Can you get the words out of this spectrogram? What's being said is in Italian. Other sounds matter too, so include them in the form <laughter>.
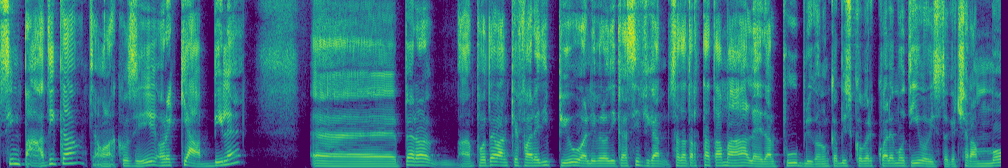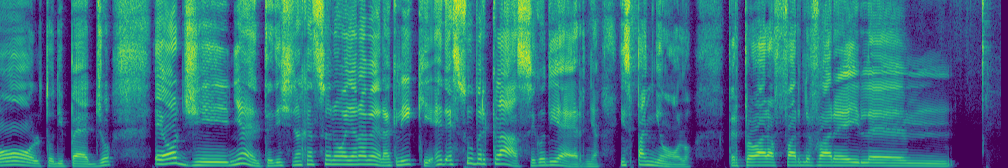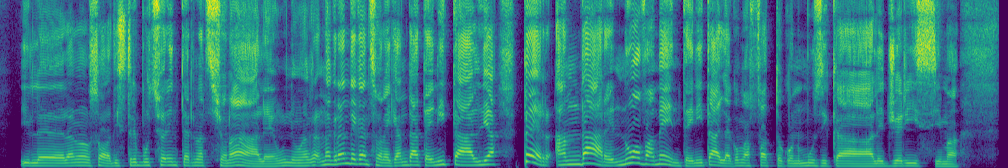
simpatica, diciamola così, orecchiabile, eh, però ah, poteva anche fare di più a livello di classifica, è stata trattata male dal pubblico, non capisco per quale motivo, visto che c'era molto di peggio. E oggi niente, dici una canzone nuova di Anamena, clicchi ed è super classico di Ernia, in spagnolo, per provare a farle fare il... Il, la, non so, la distribuzione internazionale, una, una, grande canzone che è andata in Italia per andare nuovamente in Italia come ha fatto con musica leggerissima,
